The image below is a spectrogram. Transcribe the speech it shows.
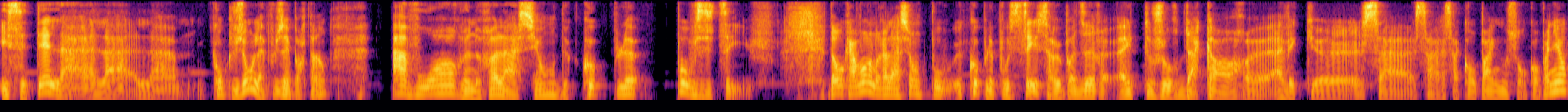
et c'était la, la, la conclusion la plus importante, avoir une relation de couple positive. Donc, avoir une relation de couple positive, ça ne veut pas dire être toujours d'accord euh, avec euh, sa, sa, compagne ou son compagnon.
